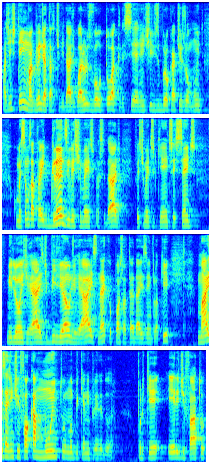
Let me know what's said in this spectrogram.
A gente tem uma grande atratividade, Guarulhos voltou a crescer, a gente desburocratizou muito. Começamos a atrair grandes investimentos para a cidade, investimentos de 500, 600 milhões de reais, de bilhão de reais, né, que eu posso até dar exemplo aqui. Mas a gente foca muito no pequeno empreendedor, porque ele de fato,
